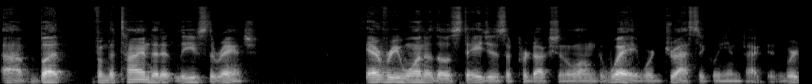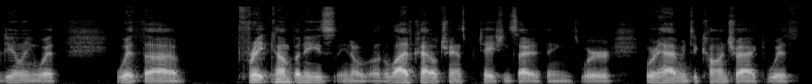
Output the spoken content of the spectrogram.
uh, but from the time that it leaves the ranch, every one of those stages of production along the way were drastically impacted. We're dealing with with uh, freight companies, you know, the live cattle transportation side of things, we're we're having to contract with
